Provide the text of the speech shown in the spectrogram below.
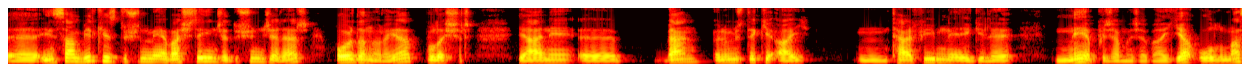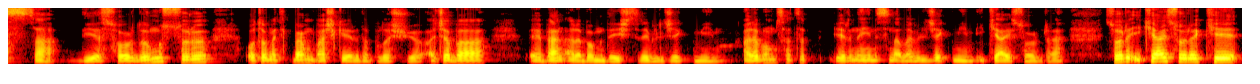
Ee, insan bir kez düşünmeye başlayınca düşünceler oradan oraya bulaşır. Yani e, ben önümüzdeki ay terfimle ilgili ne yapacağım acaba ya olmazsa diye sorduğumuz soru otomatikman başka yerde bulaşıyor. Acaba e, ben arabamı değiştirebilecek miyim? Arabamı satıp yerine yenisini alabilecek miyim iki ay sonra? Sonra iki ay sonraki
